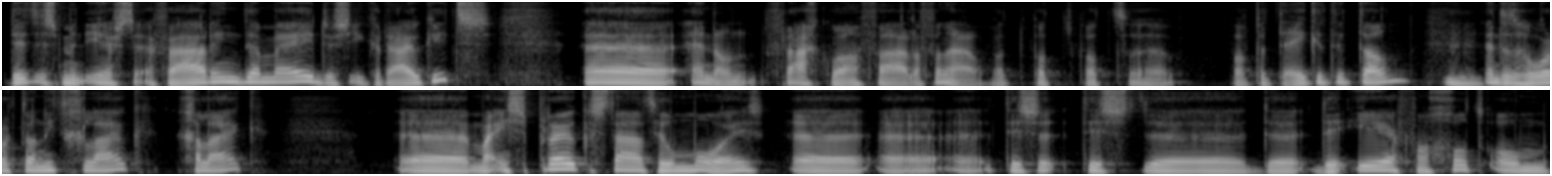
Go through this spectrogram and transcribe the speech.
dit is mijn eerste ervaring daarmee. Dus ik ruik iets. En dan vraag ik wel aan vader van, nou, wat, wat, wat, wat betekent dit dan? Mhm. En dat hoor ik dan niet gelijk. gelijk. Eh, maar in spreuken staat heel mooi. eh, eh, het is, het is de, de, de eer van God om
